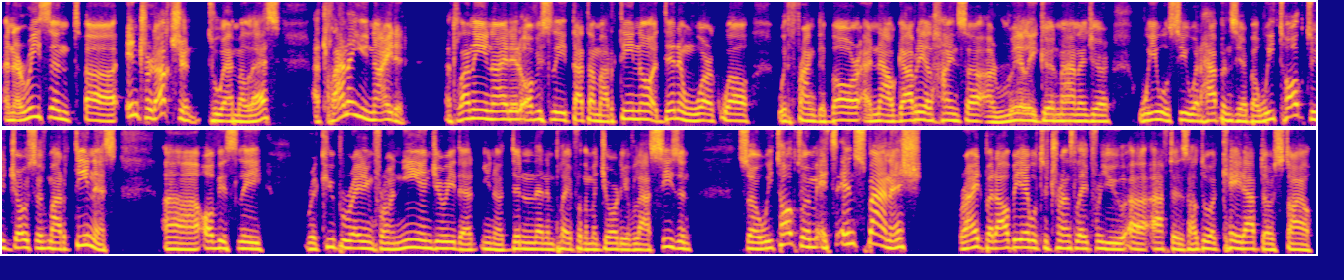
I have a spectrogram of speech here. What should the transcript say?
and a recent uh, introduction to MLS, Atlanta United. Atlanta United, obviously Tata Martino, it didn't work well with Frank de Boer, and now Gabriel Heinze, a really good manager. We will see what happens here. But we talked to Josef Martinez, uh, obviously, recuperating from a knee injury that you know didn't let him play for the majority of last season. So we talked to him. It's in Spanish, right? But I'll be able to translate for you uh, after this. I'll do a Kate Abdo style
